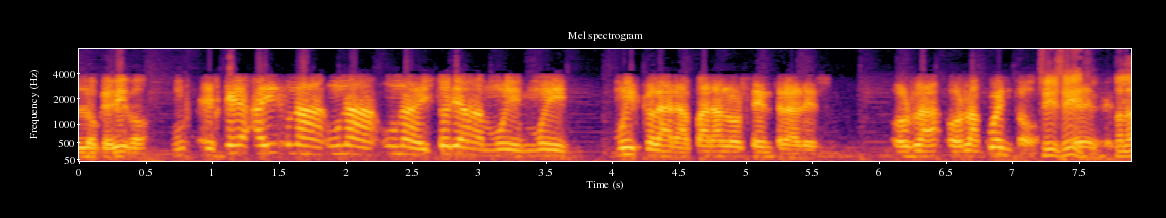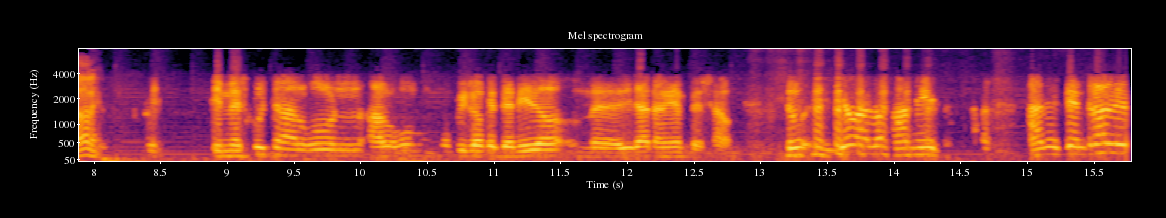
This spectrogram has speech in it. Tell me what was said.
lo que digo. Es que hay una, una, una historia muy, muy, muy clara para los centrales. Os la, os la cuento. Sí, sí, Eh, dale, dale. si me escucha algún algún pupilo que he tenido, me dirá también pesado. Tú- yo a, lo- a mis, a mis centrales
